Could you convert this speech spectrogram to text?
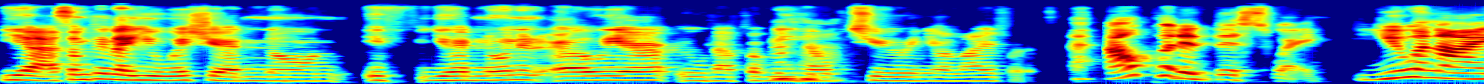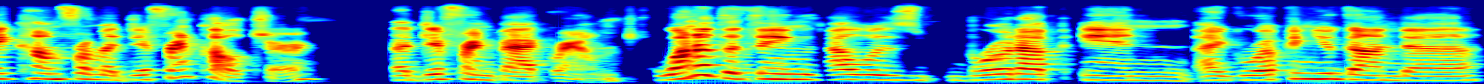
Yeah, something that you wish you had known. If you had known it earlier, it would have probably Mhm. helped you in your life. I'll put it this way. You and I come from a different culture. A different background. One of the things I was brought up in, I grew up in Uganda,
